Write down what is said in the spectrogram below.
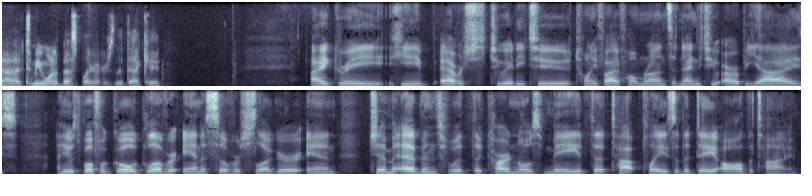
uh, to me one of the best players of the decade. I agree. He averaged 282, 25 home runs, and 92 RBIs. He was both a gold glover and a silver slugger. And Jim Edmonds with the Cardinals made the top plays of the day all the time.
